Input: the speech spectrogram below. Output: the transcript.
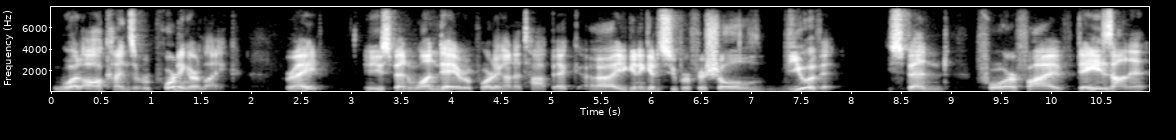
what all kinds of reporting are like, right? You spend one day reporting on a topic, uh, you're going to get a superficial view of it. You spend four or five days on it,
